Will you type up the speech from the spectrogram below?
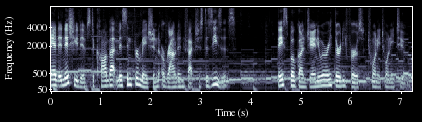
and initiatives to combat misinformation around infectious diseases. They spoke on January 31st, 2022.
